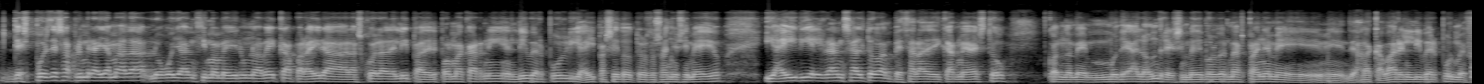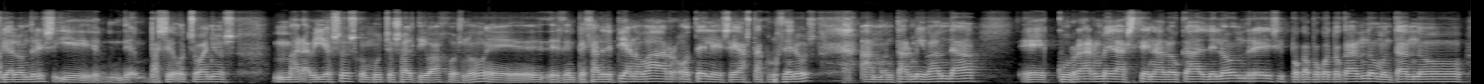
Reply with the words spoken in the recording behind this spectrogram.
después de esa primera llamada, luego ya encima me dieron una beca para ir a la escuela de Lipa del Paul McCartney en Liverpool y ahí pasé otros dos años y medio. Y ahí di el gran salto a empezar a dedicarme a esto cuando me mudé a Londres. En vez de volverme a España, al acabar en Liverpool me fui a Londres y pasé ocho años maravillosos con muchos altibajos, ¿no? Eh, desde empezar de piano bar, hoteles eh, hasta cruceros, a montar mi banda eh, currarme la escena local de Londres y poco a poco tocando, montando,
